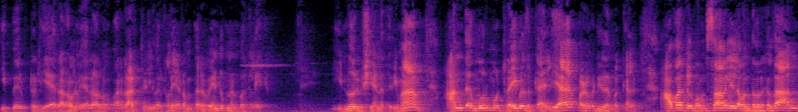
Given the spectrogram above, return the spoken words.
இப்பேற்பட்ட ஏராளம் ஏராளம் வரலாற்றில் இவர்களை இடம் பெற வேண்டும் நண்பர்களே. இன்னொரு விஷயம் என்ன தெரியுமா? அந்த முர்மு டிரைபல் இருக்கா இல்லையா? பழங்குடியினர் மக்கள். அவர்கள் வம்சாவளியில் வந்தவர்கள் தான்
